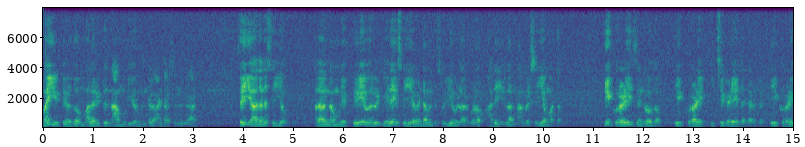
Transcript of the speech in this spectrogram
மையிட்டு எழுதோ மலரிட்டு நாம் முடியும் என்று ஆண்டாள் சொல்லுகிறார் செய்யாதன செய்யும். அதாவது நம்முடைய பெரியவர்கள் எதை செய்ய வேண்டாம் என்று சொல்லியுள்ளார்களோ அதை எல்லாம் நாங்கள் செய்ய மாட்டோம். தீக்குறளி சென்றோதம் தீக்குறளை இச்சு கிடையாது அந்த இடத்துல தீக்குறளை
